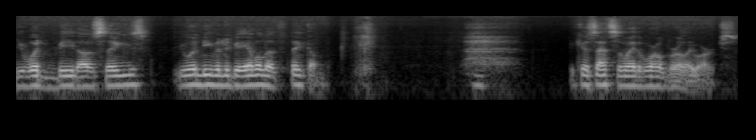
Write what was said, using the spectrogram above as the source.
you wouldn't be those things. You wouldn't even be able to think them because that's the way the world really works.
